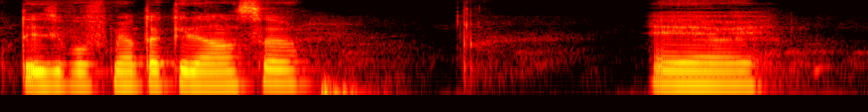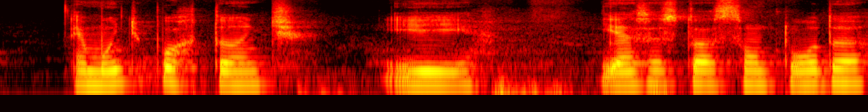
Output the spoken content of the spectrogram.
o desenvolvimento da criança é, é muito importante e, e essa situação toda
